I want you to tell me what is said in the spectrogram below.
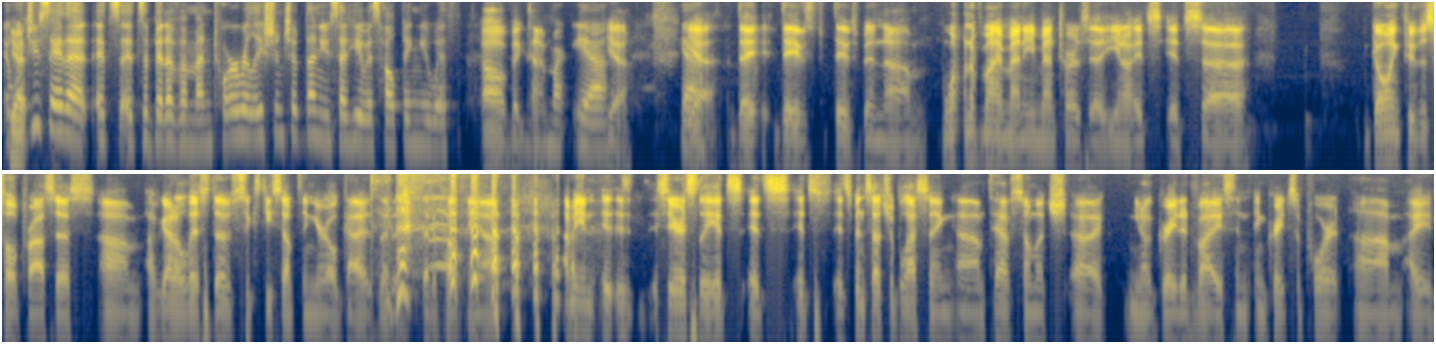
And Yeah. Would you say that it's it's a bit of a mentor relationship then? You said he was helping you with oh big time mar- yeah. yeah Yeah. yeah, Dave, Dave's Dave's been um, one of my many mentors. Uh, you know, it's it's uh, going through this whole process. Um, I've got a list of sixty-something-year-old guys that have, that have helped me out. I mean, it, it, seriously, it's it's it's it's been such a blessing um, to have so much uh, you know great advice and, and great support. Um, I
